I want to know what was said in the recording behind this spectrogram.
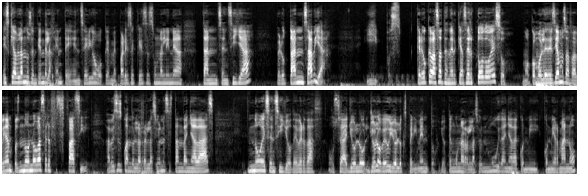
es que hablando se entiende la gente. En serio que me parece que esa es una línea tan sencilla pero tan sabia. Y pues creo que vas a tener que hacer todo eso, ¿no? Como le decíamos a Fabián, pues no, no va a ser fácil. A veces cuando las relaciones están dañadas, no es sencillo, de verdad. O sea, yo lo, yo lo veo y yo lo experimento. Yo tengo una relación muy dañada con mi, con mi hermano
